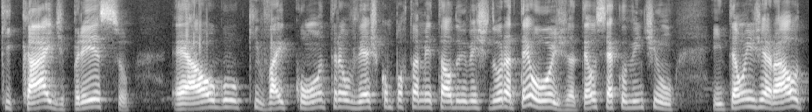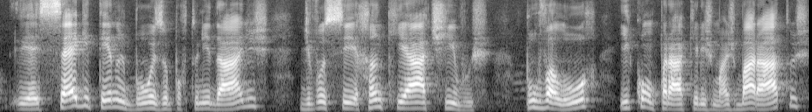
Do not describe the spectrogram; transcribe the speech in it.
que cai de preço é algo que vai contra o viés comportamental do investidor até hoje, até o século XXI. Então, em geral, é, segue tendo boas oportunidades de você ranquear ativos por valor e comprar aqueles mais baratos,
